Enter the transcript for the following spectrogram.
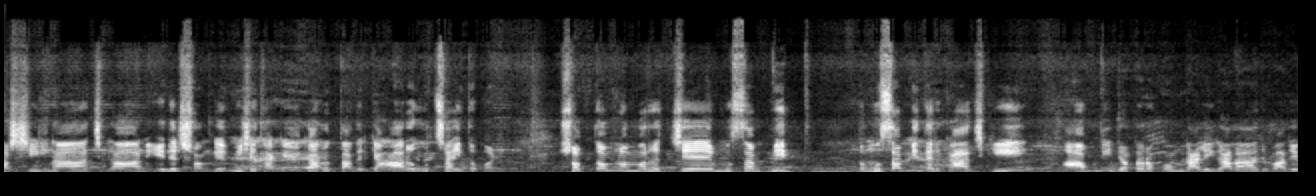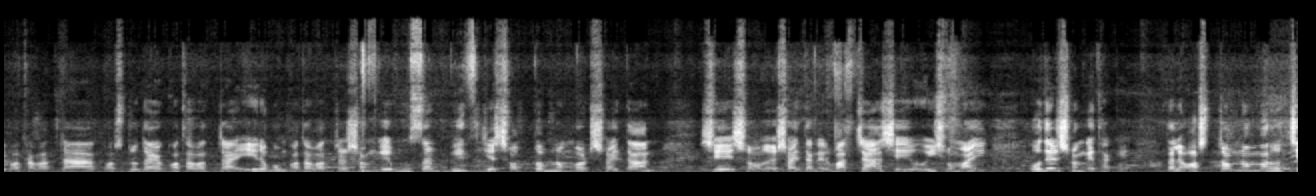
অশ্লীল নাচ, গান এদের সঙ্গে মিশে থাকে কারণ তাদেরকে আরও উৎসাহিত করে। সপ্তম নম্বর হচ্ছে মুসাব্বিত। তো মুসাব্বিতের কাজ কি? আপনি যত রকম গালিগালাজ, বাজে কথাবার্তা, কষ্টদায়ক কথাবার্তা এইরকম কথাবার্তার সঙ্গে মুসাব্বিদ যে সপ্তম নম্বর শয়তান সে, শয়তানের বাচ্চা, সে ওই সময় ওদের সঙ্গে থাকে। তাহলে অষ্টম নম্বর হচ্ছে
